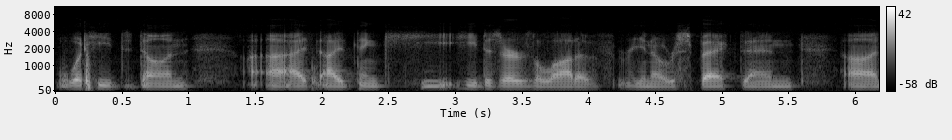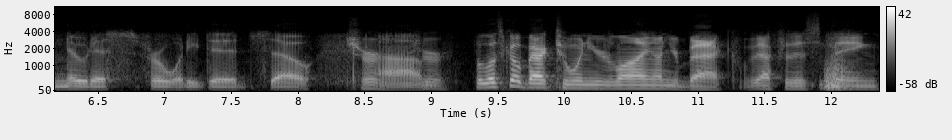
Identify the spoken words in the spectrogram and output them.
what he's done. I I think he he deserves a lot of you know respect and uh, notice for what he did. So Sure, Um, sure. But let's go back to when you're lying on your back after this thing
